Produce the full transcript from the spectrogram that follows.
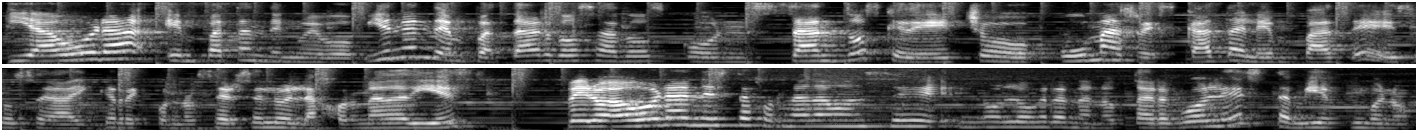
y ahora empatan de nuevo. Vienen de empatar 2 a 2 con Santos, que de hecho Pumas rescata el empate, eso hay que reconocérselo en la jornada 10, pero ahora en esta jornada 11 no logran anotar goles. También, bueno,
